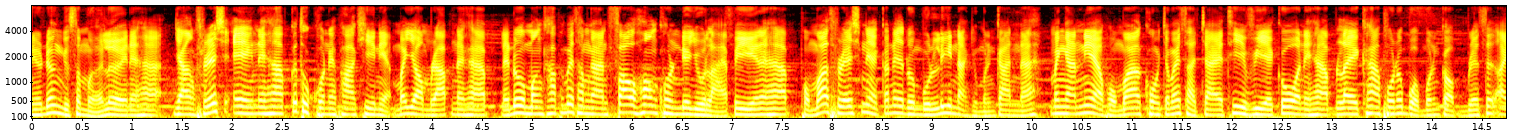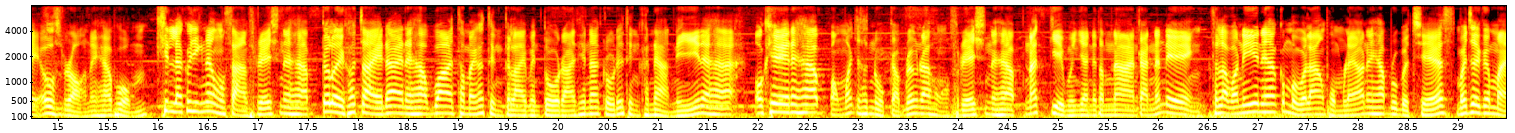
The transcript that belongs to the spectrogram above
ในเรื่องอยู่เสมอเลยนะฮะอย่าง Fresh เองนะครับก็ถูกคนในภาคีเนี่ยไม่ยอมรับนะครับและโดนบังคับให้ไปทำงานเฝ้าห้องคนเดียวอยู่หลายปีนะครับผมว่า Fresh เนี่ยก็น่าจะโดนบูลลี่หนักอยู่เหมือนกันนะไม่งั้นเนี่ยผมว่าคงจะไม่สะใจที่ Viego นะครับไล่ฆ่าพลบวบนเกาะ Blessed Isles หรอกนะครับผม คิดแล้วก็ยิ่งน่าสงสารเฟรชนะครับ ก็เลยเข้าใจได้นะครับว่าทำไมเขาถึงกลายเป็นตัวร้ายที่น่ากลัวได้ถึงขนาดนี้นะฮะ โอเคนะครับ หวังว่าจะสนุกกับเรื่องราวของเฟรชนะครับ นักเกียรติวิญญาณในตำนานกันนั่นเองสำหรับวันนี้นะครับก็หมดเวลาของผมแล้วนะครับรูเบิร์ตเชสไว้เจอกันใหม่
